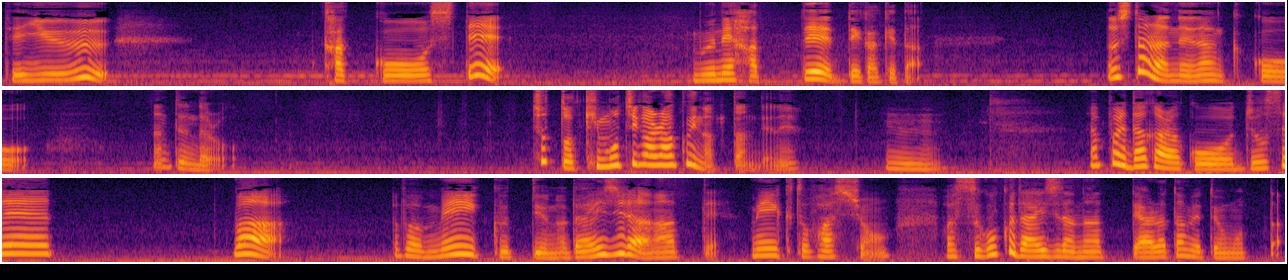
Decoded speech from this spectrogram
ていう格好をして胸張って出かけた。そしたらねなんかこうなんて言うんだろう。ちょっと気持ちが楽になったんだよね。うん。やっぱりだからこう女性はやっぱメイクっていうのは大事だなって。メイクとファッションはすごく大事だなって改めて思った。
